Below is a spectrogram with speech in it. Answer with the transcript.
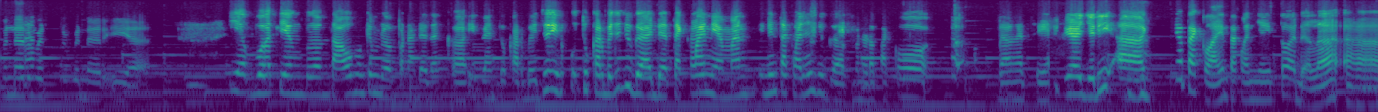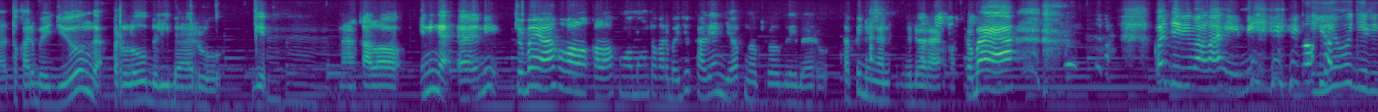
Bener bener bener iya. Iya buat yang belum tahu mungkin belum pernah datang ke event tukar baju, tukar baju juga ada tagline ya man. Ini tagline-nya juga menurut aku banget sih. Ya jadi uh, tagline tagline-nya itu adalah uh, tukar baju nggak perlu beli baru gitu. Hmm Nah kalau ini nggak, eh, ini coba ya aku kalau kalau aku ngomong tukar baju kalian jawab nggak perlu beli baru, tapi dengan deodoran. Coba ya. Kok jadi malah ini? iya, jadi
